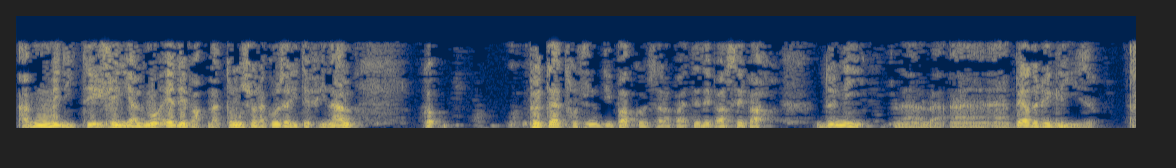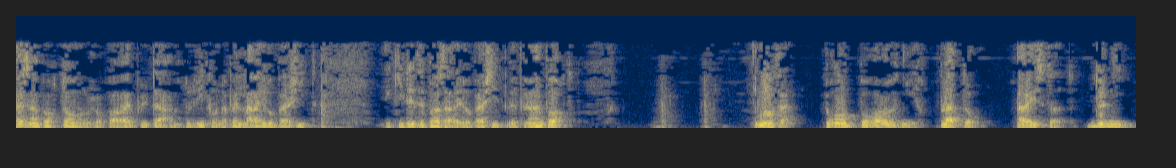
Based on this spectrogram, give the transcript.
a, médité génialement, aidé par Platon, sur la causalité finale. Peut-être, je ne dis pas que ça n'a pas été dépassé par Denis, un, père de l'Église, très important, dont j'en parlerai plus tard, Denis qu'on appelle l'aréopagite, et qui n'était pas aréopagite, mais peu importe. Mais enfin, pour pour en revenir, Platon, Aristote, Denis,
